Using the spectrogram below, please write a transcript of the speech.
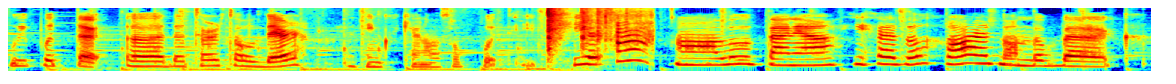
We put the uh, the turtle there. I think we can also put it here. Ah! Aw, look, Tanja. He has a heart on the back.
